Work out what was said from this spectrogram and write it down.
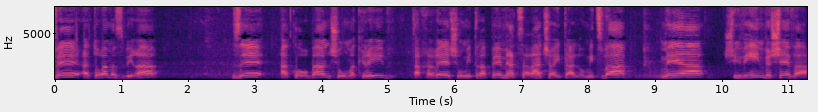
והתורה מסבירה, זה הקורבן שהוא מקריב אחרי שהוא מתרפא מהצרת שהייתה לו. מצווה 177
